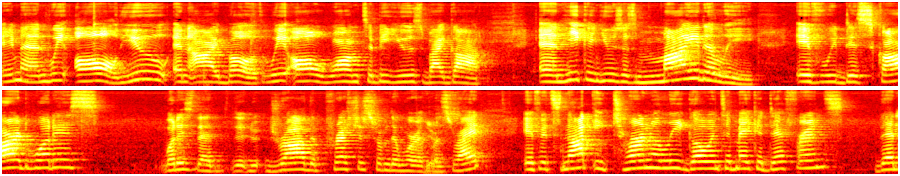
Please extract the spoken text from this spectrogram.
Amen. We all, you and I both, we all want to be used by God. And He can use us mightily if we discard what is, what is that? The- Draw the precious from the worthless, Yes. right? If it's not eternally going to make a difference, then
